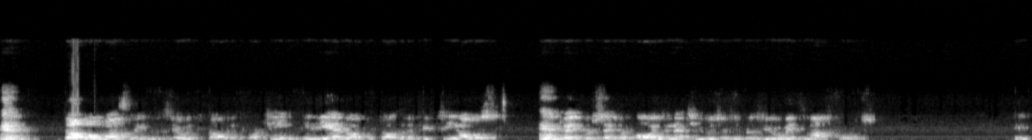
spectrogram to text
double monthly in Brazil in 2014. In the end of 2015, almost 20% of all internet users in Brazil with smartphones okay,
